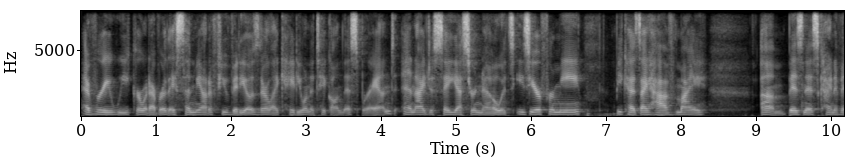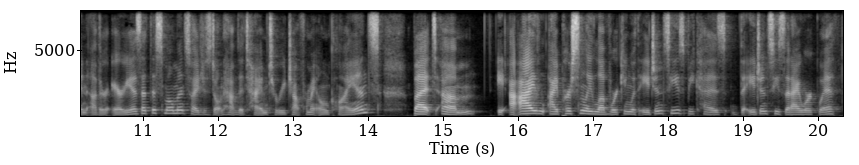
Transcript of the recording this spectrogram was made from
every week or whatever. They send me out a few videos. They're like, hey, do you want to take on this brand? And I just say yes or no. It's easier for me because I have my um, business kind of in other areas at this moment. So I just don't have the time to reach out for my own clients. But um, I, I personally love working with agencies because the agencies that I work with,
